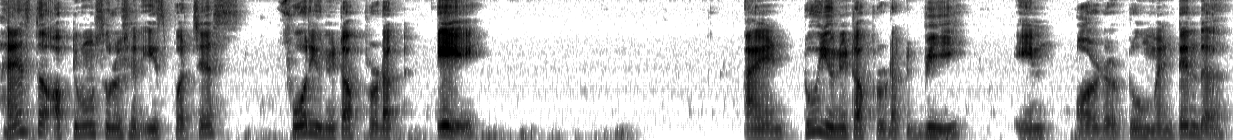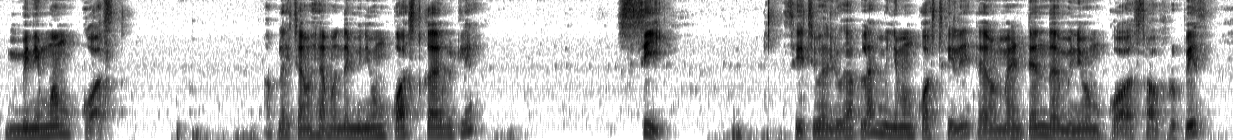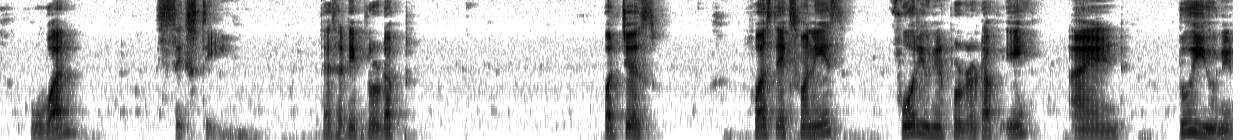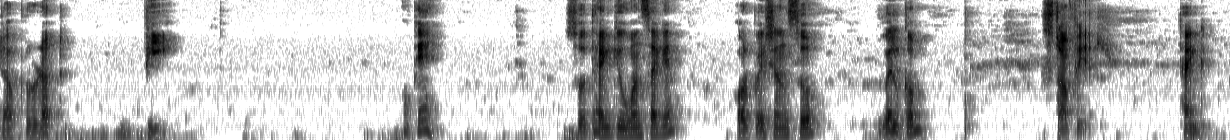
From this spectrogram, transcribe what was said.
hence the optimum solution is purchase 4 unit of product a and 2 unit of product b in order to maintain the minimum cost आपल्या ह्याच्या ह्यामध्ये minimum cost काय भेटली सी सी ची value का अपना minimum cost के लिए maintain the minimum cost of rupees one sixty product purchase first X one is four unit product of A and two unit of product B okay so thank you once again for patience so welcome stop here thank you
